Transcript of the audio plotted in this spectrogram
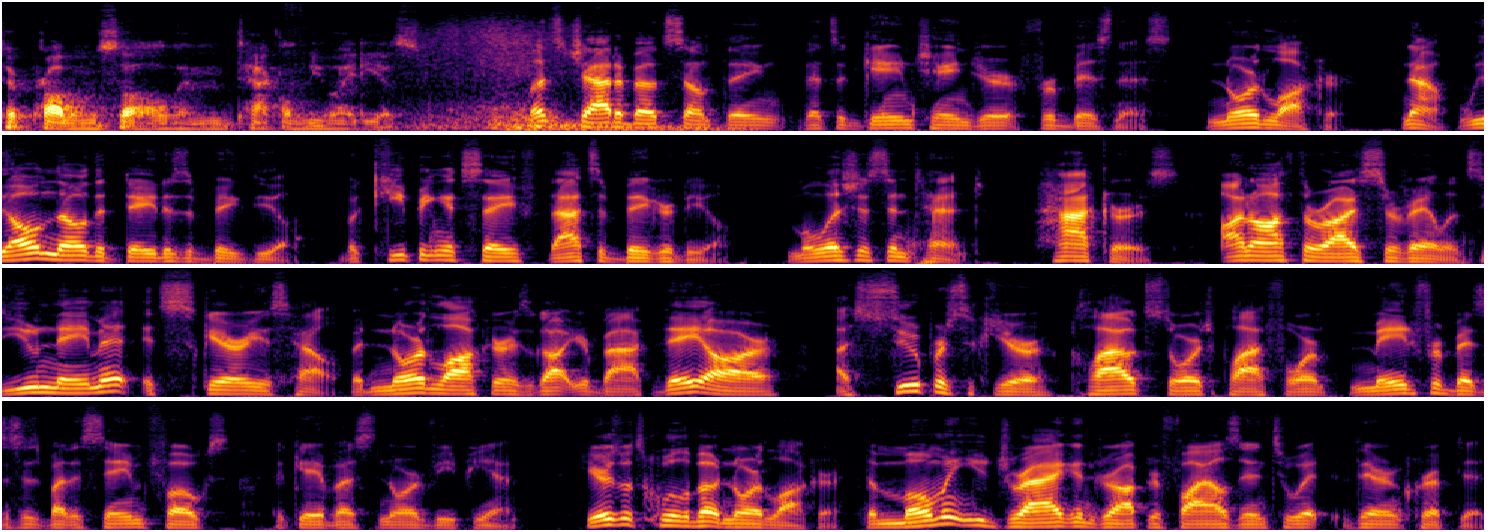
to problem solve and tackle new ideas. Let's chat about something that's a game changer for business. NordLocker. Now, we all know that data is a big deal, but keeping it safe, that's a bigger deal. Malicious intent, hackers, unauthorized surveillance, you name it, it's scary as hell. But NordLocker has got your back. They are a super secure cloud storage platform made for businesses by the same folks that gave us NordVPN. Here's what's cool about NordLocker. The moment you drag and drop your files into it, they're encrypted.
